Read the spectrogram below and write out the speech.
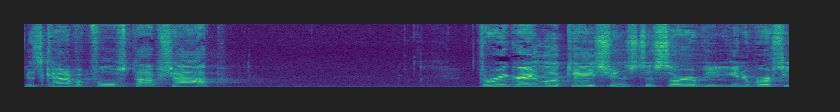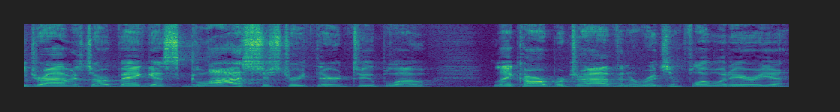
It's kind of a full stop shop. Three great locations to serve you University Drive in Stark Vegas, Gloster Street there in Tupelo, Lake Harbor Drive in the Ridge and Flowood area.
